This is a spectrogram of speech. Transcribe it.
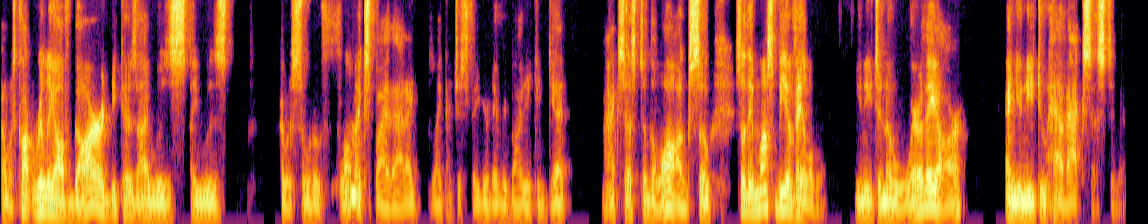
I was caught really off guard because I was I was I was sort of flummoxed by that. I like I just figured everybody could get access to the logs. So so they must be available. You need to know where they are and you need to have access to them.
